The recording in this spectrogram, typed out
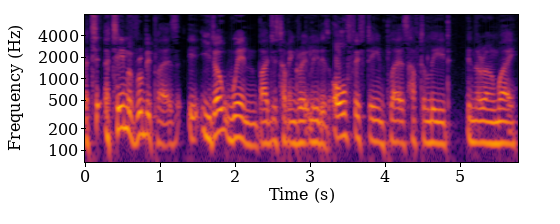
a, t- a team of rugby players, it, you don't win by just having great leaders. All 15 players have to lead in their own way,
